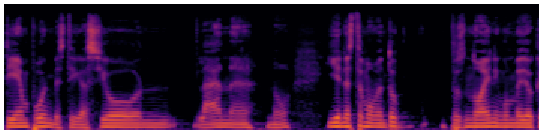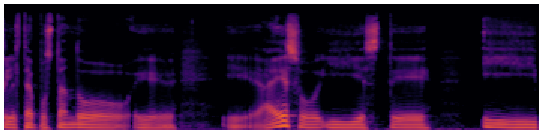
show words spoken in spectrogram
tiempo, investigación, lana, ¿no? Y en este momento, pues no hay ningún medio que le esté apostando eh, eh, a eso. Y este... Y,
